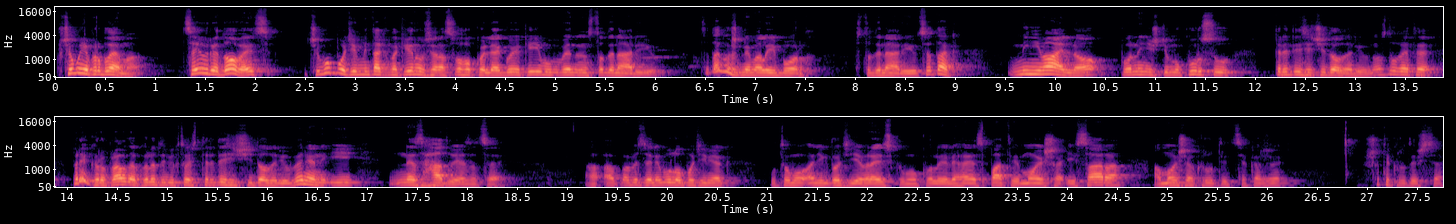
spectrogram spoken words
в чому є проблема? Цей урядовець, чому потім він так накинувся на свого колегу, який йому винен 100 динаріїв? Це також немалий борг 100 динаріїв. Це так мінімально по нинішньому курсу 3 тисячі доларів. Ну, слухайте, прикро, правда, коли тобі хтось 3 тисячі доларів винен і не згадує за це. А, аби це не було потім, як у тому анекдоті єврейському, коли лягає спати Мойша і Сара, а Мойша крутиться, каже, що ти крутишся?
